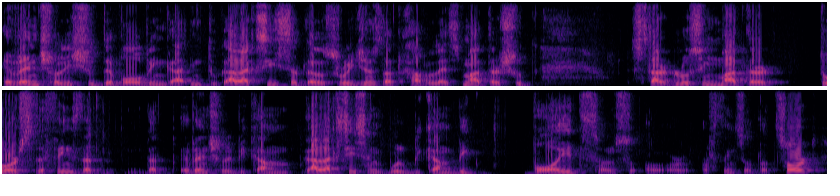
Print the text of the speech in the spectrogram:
eventually should evolve in, into galaxies, and those regions that have less matter should start losing matter towards the things that, that eventually become galaxies and will become big voids or, or, or things of that sort.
